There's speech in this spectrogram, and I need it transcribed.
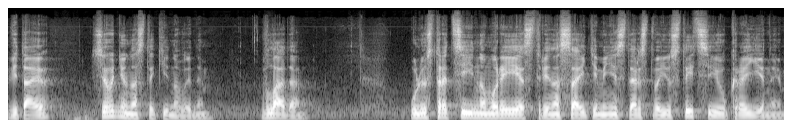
Вітаю! Сьогодні у нас такі новини. Влада у люстраційному реєстрі на сайті Міністерства юстиції України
